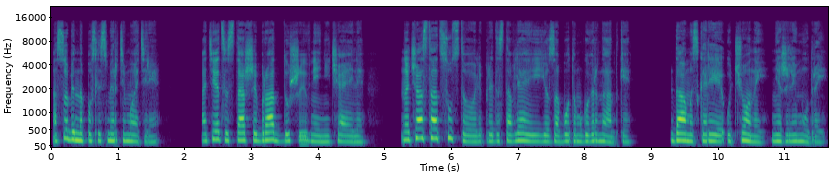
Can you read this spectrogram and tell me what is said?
особенно после смерти матери. Отец и старший брат души в ней не чаяли — но часто отсутствовали, предоставляя ее заботам гувернантки. Дамы скорее ученой, нежели мудрой.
